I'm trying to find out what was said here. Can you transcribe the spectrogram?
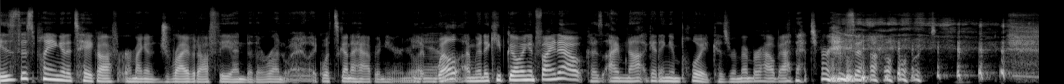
is this plane going to take off or am I going to drive it off the end of the runway? Like, what's going to happen here? And you're yeah. like, well, I'm going to keep going and find out because I'm not getting employed. Because remember how bad that turns out.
